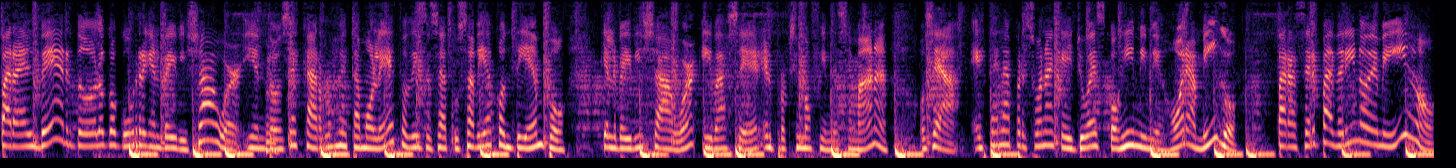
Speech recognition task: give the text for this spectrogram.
para él ver todo lo que ocurre en el baby shower. Y entonces Carlos está molesto, dice, o sea, tú sabías con tiempo que el baby shower iba a ser el próximo fin de semana. O sea, esta es la persona que yo escogí, mi mejor amigo, para ser padrino de mi hijo.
